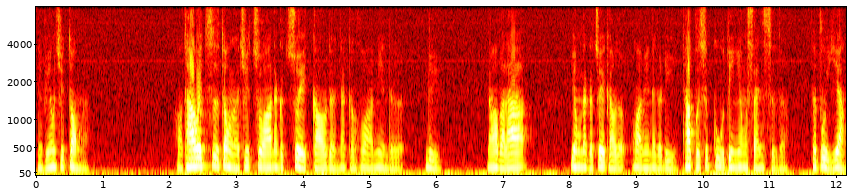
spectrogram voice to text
你不用去动了。哦，它会自动的去抓那个最高的那个画面的率，然后把它用那个最高的画面那个率，它不是固定用三十的，这不一样，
